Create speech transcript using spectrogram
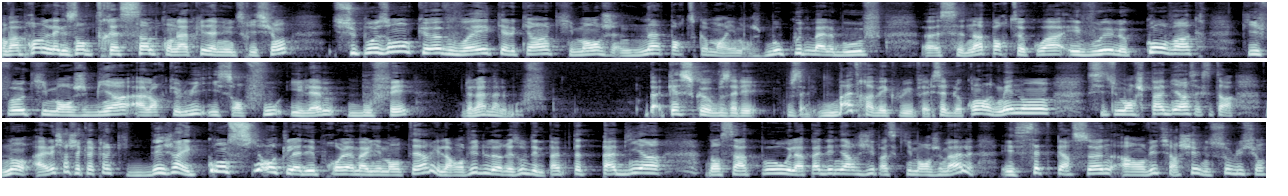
On va prendre l'exemple très simple qu'on a appris de la nutrition. Supposons que vous voyez quelqu'un qui mange n'importe comment. Il mange beaucoup de malbouffe, euh, c'est n'importe quoi et vous voulez le convaincre qu'il faut qu'il mange bien alors que lui, il s'en fout, il aime bouffer de la malbouffe bah, qu'est-ce que vous allez, vous allez vous battre avec lui, vous allez essayer de le convaincre, mais non, si tu manges pas bien, etc. Non, allez chercher quelqu'un qui déjà est conscient qu'il a des problèmes alimentaires, il a envie de le résoudre, il n'est peut-être pas bien dans sa peau, il n'a pas d'énergie parce qu'il mange mal, et cette personne a envie de chercher une solution.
